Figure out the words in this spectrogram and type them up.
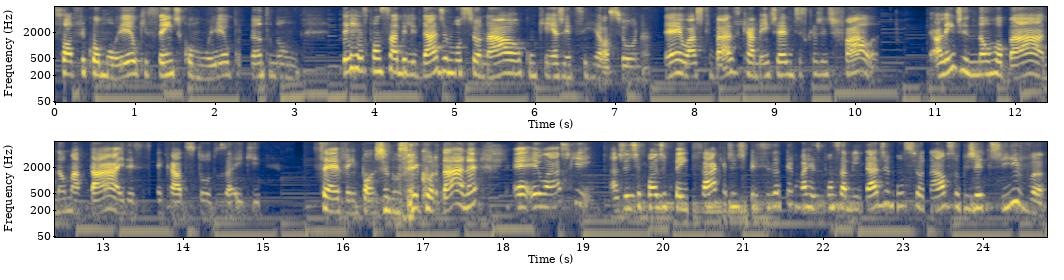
sofre como eu, que sente como eu, portanto, não ter responsabilidade emocional com quem a gente se relaciona. Né? Eu acho que basicamente é disso que a gente fala. Além de não roubar, não matar e desses pecados todos aí que Seven pode nos recordar, né? É, eu acho que a gente pode pensar que a gente precisa ter uma responsabilidade emocional subjetiva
